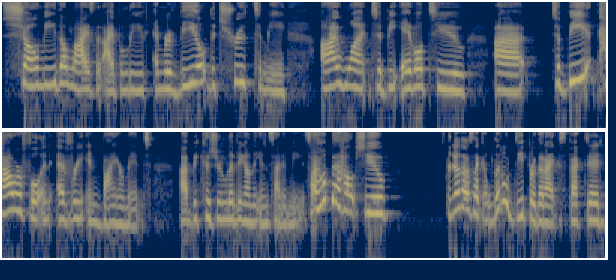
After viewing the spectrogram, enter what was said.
Show me the lies that I believed and reveal the truth to me. I want to be able to uh, to be powerful in every environment uh, because you're living on the inside of me. So I hope that helps you. I know that was like a little deeper than I expected,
